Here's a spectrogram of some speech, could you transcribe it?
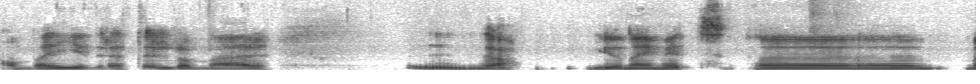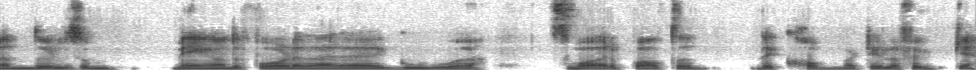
Om det er idrett eller om det er ja, you name it. Eh, men du liksom, med en gang du får det der gode svaret på at det kommer til å funke,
